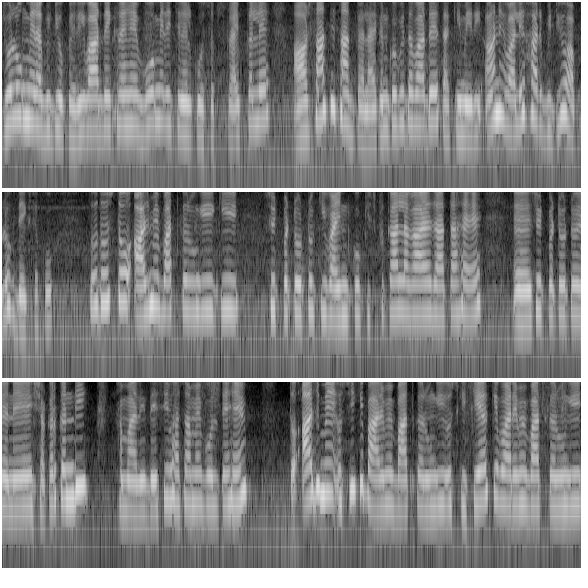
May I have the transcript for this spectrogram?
जो लोग मेरा वीडियो पहली बार देख रहे हैं, वो मेरे चैनल को सब्सक्राइब कर ले और साथ ही साथ बेल आइकन को भी दबा दे ताकि मेरी आने वाली हर वीडियो आप लोग देख सको। तो दोस्तों, आज मैं बात करूँगी कि स्वीट पटोटो की वाइन को किस प्रकार लगाया जाता है। स्वीट पटोटो यानी शकरकंदी हमारी देसी भाषा में बोलते हैं। तो आज मैं उसी के बारे में बात करूँगी, उसकी केयर के बारे में बात करूँगी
